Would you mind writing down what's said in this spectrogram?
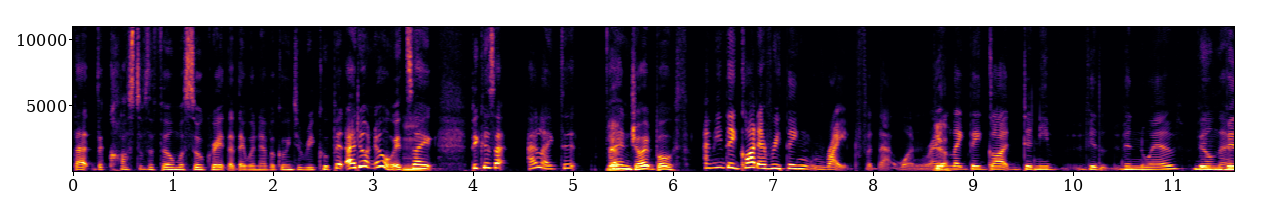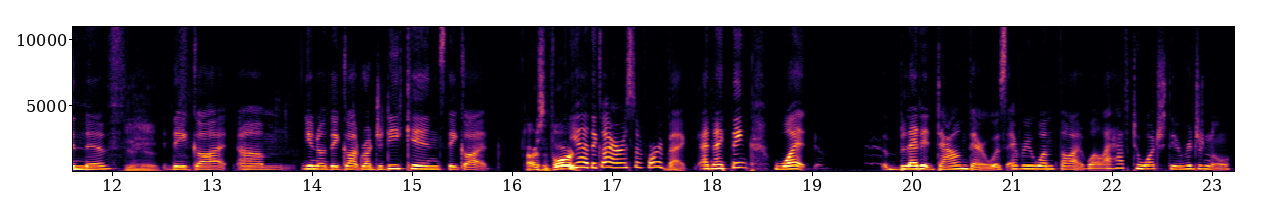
that the cost of the film was so great that they were never going to recoup it? I don't know. It's like because I, I liked it. I enjoyed both. I mean, they got everything right for that one, right? Yeah. Like they got Denis Villeneuve, Villeneuve. Villeneuve. Villeneuve. They got, um, you know, they got Roger Deakins. They got, Harrison Ford. yeah, they got Harrison Ford back. And I think what bled it down there was everyone thought, well, I have to watch the original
